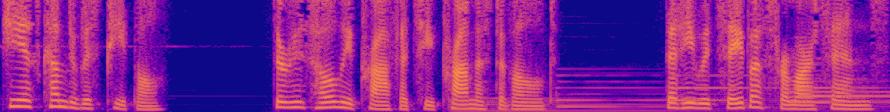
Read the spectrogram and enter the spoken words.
he has come to his people. Through his holy prophets he promised of old that he would save us from our sins,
